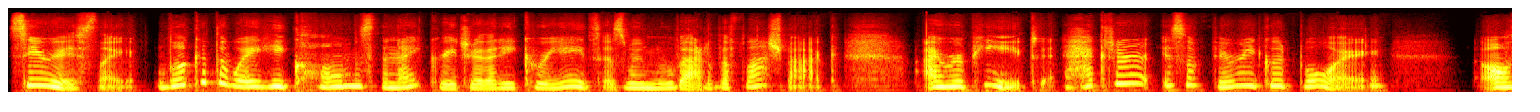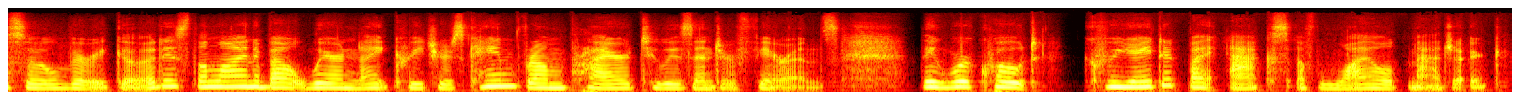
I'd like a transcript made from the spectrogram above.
Seriously, look at the way he calms the night creature that he creates as we move out of the flashback. I repeat, Hector is a very good boy. Also, very good is the line about where night creatures came from prior to his interference. They were, quote, created by acts of wild magic.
